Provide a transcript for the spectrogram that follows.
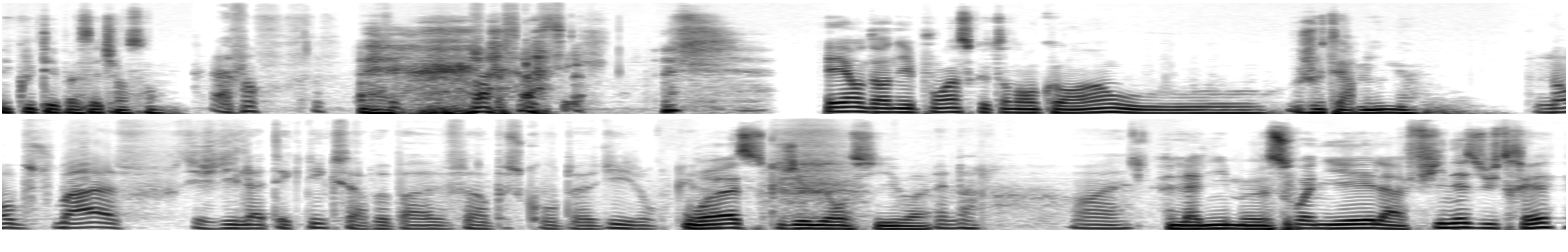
N'écoutez pas cette chanson. Avant. Que c'est... Et en dernier point, est-ce que t'en as encore un ou je termine? Non, bah, si je dis la technique, c'est un peu pas, c'est un peu ce qu'on t'a dit, donc. euh, Ouais, c'est ce que j'ai dit aussi. Ouais. L'anime soigné, la finesse du trait,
